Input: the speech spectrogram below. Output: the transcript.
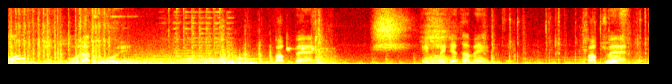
Ordini. Muratori. Va bene. Immediatamente. Va bene.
